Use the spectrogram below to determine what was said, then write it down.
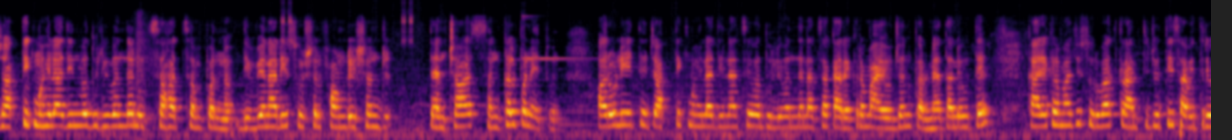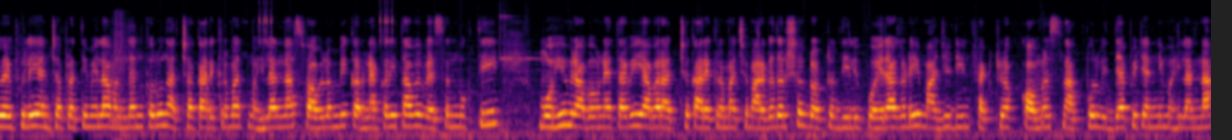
जागतिक महिला दिन व धुलिवंदन उत्साहात संपन्न. दिव्यनारी सोशल फाउंडेशन त्यांच्या संकल्पनेतून अरोली येथे जागतिक महिला दिनाचे व धुलिवंदनाचा कार्यक्रम आयोजन करण्यात आले होते. कार्यक्रमाची सुरुवात क्रांतीज्योती सावित्रीबाई फुले यांच्या प्रतिमेला वंदन करून आजच्या कार्यक्रमात महिलांना स्वावलंबी करण्याकरिता व व्यसनमुक्ती मोहीम राबवण्यात यावी यावर आजच्या कार्यक्रमाचे मार्गदर्शक डॉक्टर दिलीप वैरागडे माजी dean factory of commerce Nagpur विद्यापीठ यांनी महिलांना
